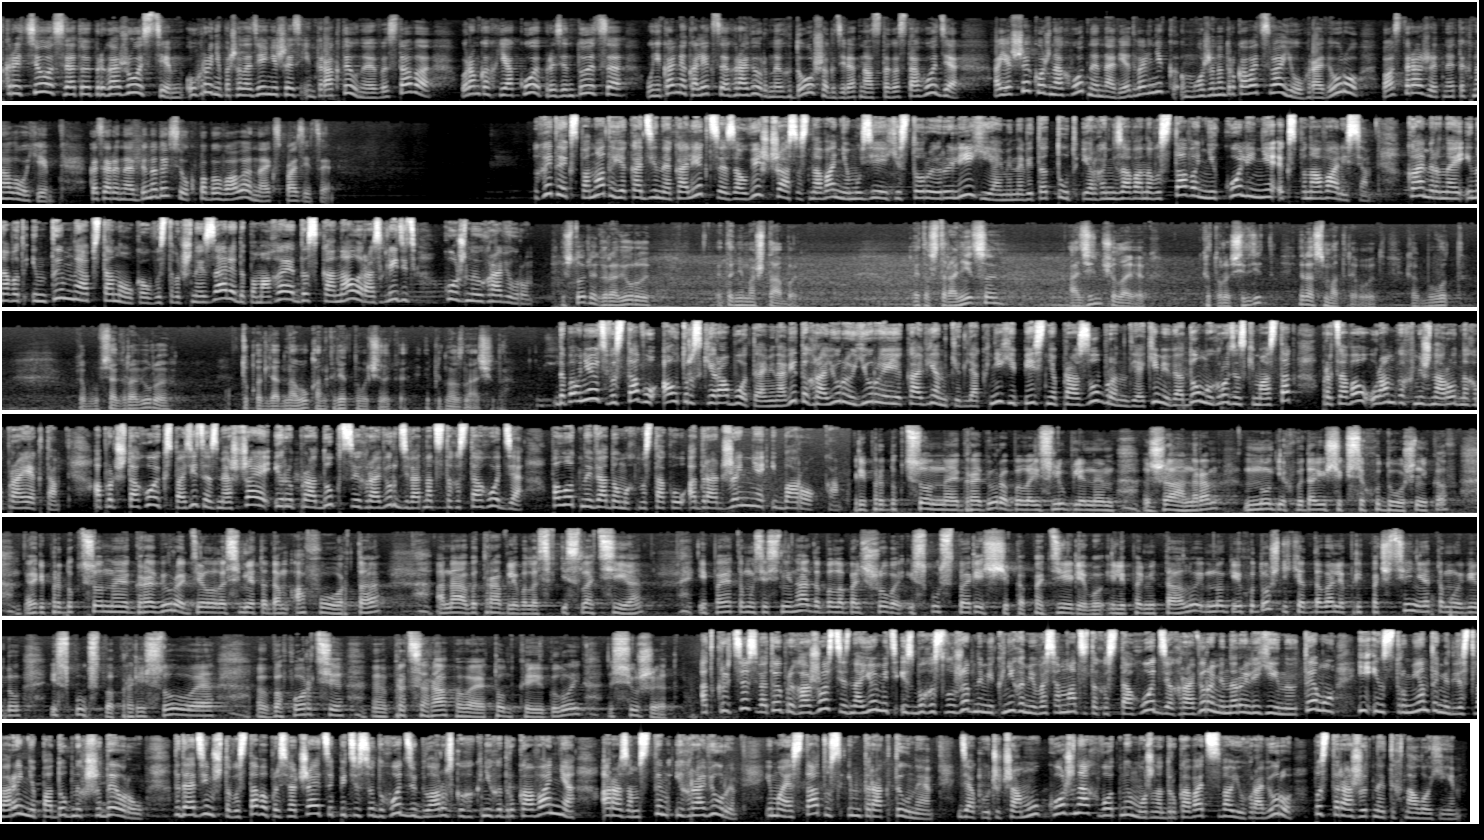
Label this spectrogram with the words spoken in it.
Адкрыццё святой прыгажосці. У гроні пачала дзейнічаць інтэрактыўная выстава, у рамках якой прэзентуецца унікальная калекцыя гравюрных дошак 19 стагоддзя, а яшчэ кожны ахвотны наведвальнік можа надрукаваць сваю гравюру па старажытнай тэхналогіі. Кацярына Бенадысюк пабывала на экспазіцыі. Гэта экспанаты як адзіная калекцыя за ўвесь час існавання музея гісторыі рэлігіі, а менавіта тут і арганізавана выстава ніколі не экспанаваліся. Камерная і нават інтымная абстаноўка ў выставачнай зале дапамагае дасканала разгледзець кожную гравюру. История гравюры – это не масштабы. Это страница, один человек, который сидит и рассматривает. Как бы вот как бы вся гравюра только для одного конкретного человека и предназначена. Дапаўняюць выставу аўтарскія работы, а менавіта гравюры Юрыя Якавенкі для кнігі песня пра зубра, над якімі вядомы гродзенскі мастак працаваў у рамках міжнароднага праекта. Апроч таго, экспазіцыя змяшчае і рэпрадукцыі гравюр 19 стагоддзя, палотны вядомых мастакоў адраджэння і барокка. Репродукционная гравюра была излюбленным жанром многих выдающихся художников. Репродукционная гравюра делалась методом афорта, она вытравливалась в кислоте, и поэтому здесь не надо было большого искусства резчика по дереву или по металлу, и многие художники отдавали предпочтение этому виду искусства, прорисовывая в афорте, э, процарапывая тонкой иглой сюжет. Адкрыццё святой прыгажосці знаёміць і з богаслужэбнымі кнігамі 18 стагоддзя, гравюрамі на рэлігійную тэму і інструментамі для стварэння падобных шэдэўраў. Дададзім, што выстава прысвячаецца 500годдзю беларускага кнігадрукавання, а разам з тым і гравюры і мае статус інтэрактыўная. Дзякуючы чаму кожны ахвотны можа надрукаваць сваю гравюру па старажытнай тэхналогіі.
